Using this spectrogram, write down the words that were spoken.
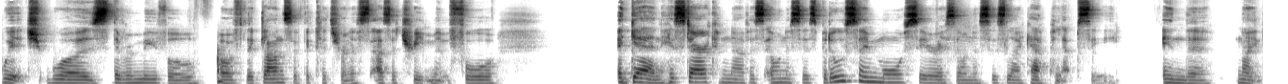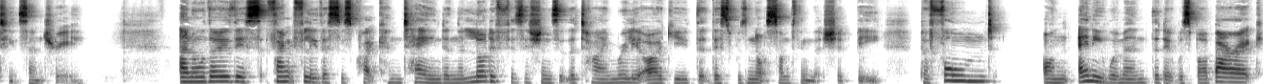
which was the removal of the glands of the clitoris as a treatment for, again, hysteric and nervous illnesses, but also more serious illnesses like epilepsy in the 19th century. And although this, thankfully, this was quite contained, and a lot of physicians at the time really argued that this was not something that should be performed on any woman, that it was barbaric,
